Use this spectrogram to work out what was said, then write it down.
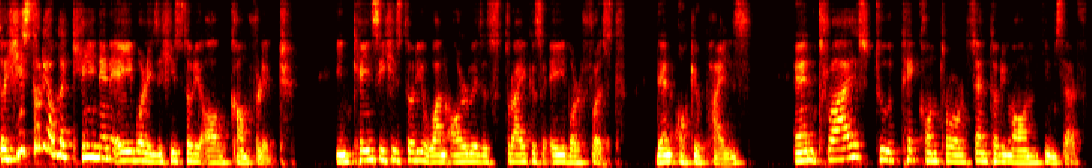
the history of the Cain and Abel is a history of conflict. In Cain's history, one always strikes Abel first, then occupies, and tries to take control centering on himself.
